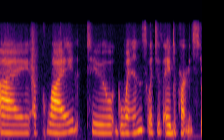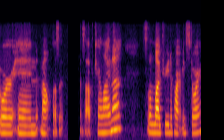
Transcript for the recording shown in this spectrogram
I applied to Gwynn's, which is a department store in Mount Pleasant, South Carolina. It's a luxury department store.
